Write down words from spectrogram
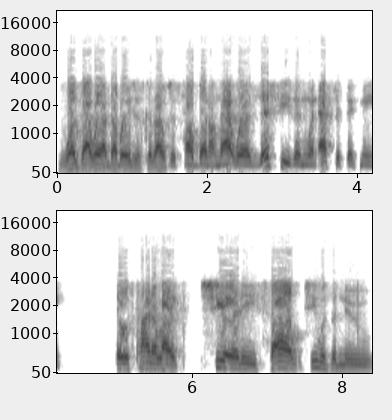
was that way on Double Agents because I was just hell bent on that. Whereas this season, when Esther picked me, it was kind of like she already saw she was the new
